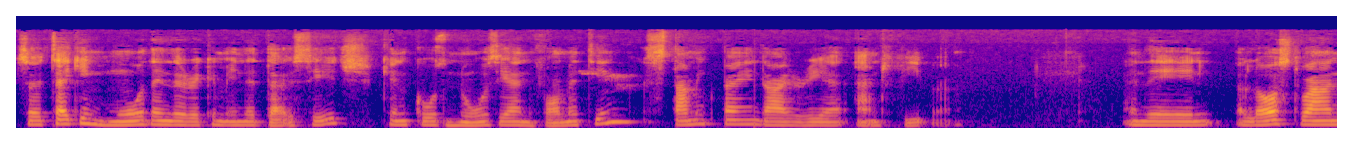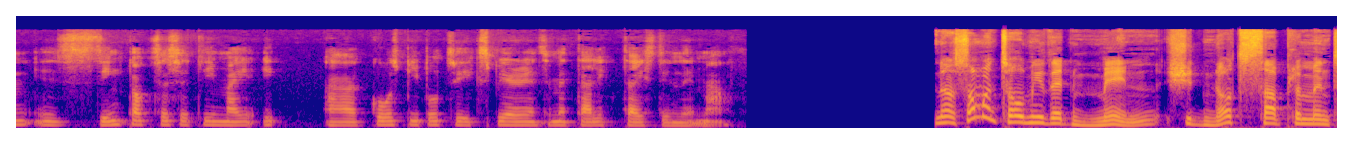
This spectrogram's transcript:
So taking more than the recommended dosage can cause nausea and vomiting, stomach pain, diarrhea, and fever. And then a last one is zinc toxicity may uh, cause people to experience a metallic taste in their mouth. Now, someone told me that men should not supplement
